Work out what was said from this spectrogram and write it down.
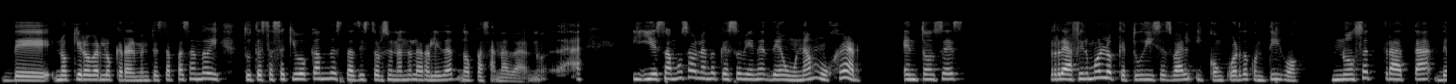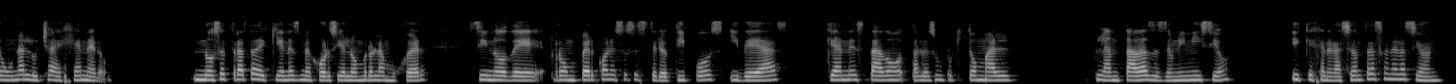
de no quiero ver lo que realmente está pasando y tú te estás equivocando, estás distorsionando la realidad, no pasa nada, ¿no? Ah, y, estamos hablando que eso viene de una mujer. Entonces, reafirmo lo que tú dices, Val, y concuerdo contigo, no se trata de una lucha de género, no se trata de quién es mejor, si el hombre o la mujer, sino de romper con esos estereotipos, ideas que han estado tal vez un poquito mal plantadas desde un inicio y que generación tras generación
